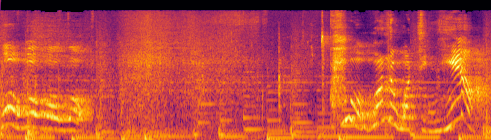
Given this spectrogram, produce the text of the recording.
whoa, whoa, whoa, whoa. Cool, I wonder what's in here.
